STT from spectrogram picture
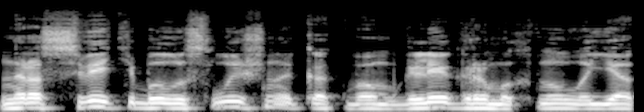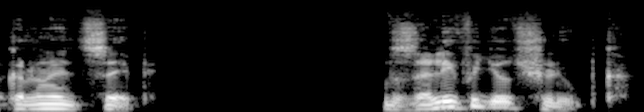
На рассвете было слышно, как во мгле громыхнула якорная цепь. В залив идет шлюпка.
